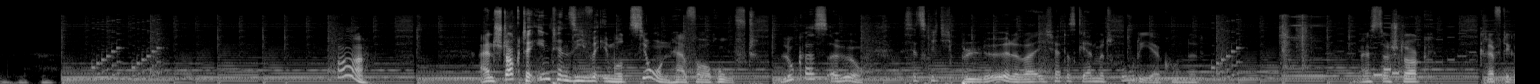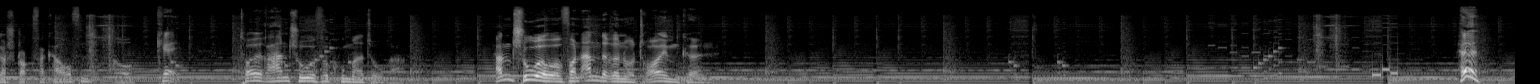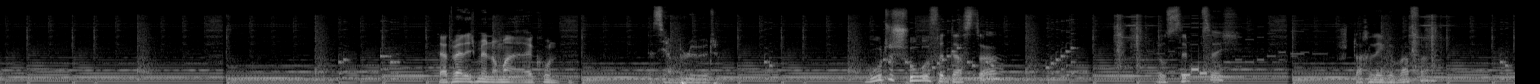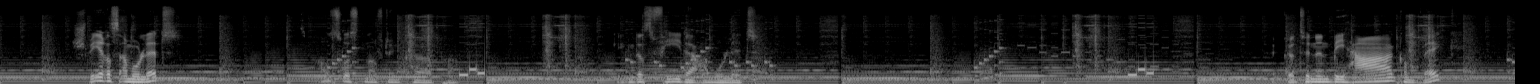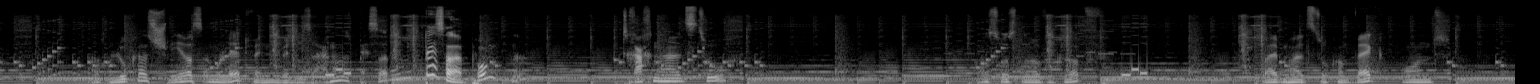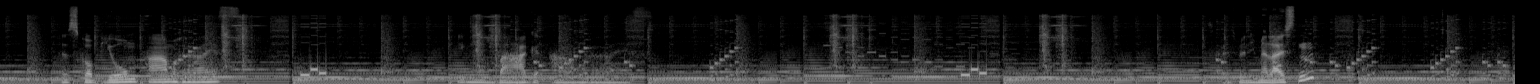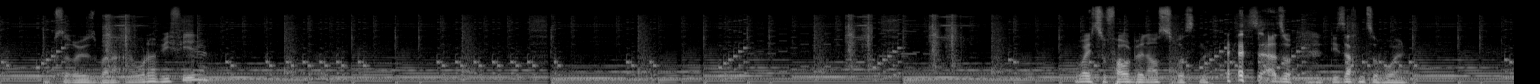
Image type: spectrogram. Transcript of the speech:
Ah. Ein Stock, der intensive Emotionen hervorruft. Lukas Erhöhung. Das ist jetzt richtig blöde, weil ich hätte es gern mit Rudi erkundet. Meisterstock. Kräftiger Stock verkaufen. Okay. Teure Handschuhe für Kumatora. Handschuhe, wovon andere nur träumen können. Das werde ich mir nochmal erkunden. Das ist ja blöd. Gute Schuhe für das da. Plus 70. Stachelige Waffe. Schweres Amulett. Zum Ausrüsten auf den Körper. Gegen das Federamulett. Der Göttinnen BH kommt weg. Lukas schweres Amulett. Wenn, wenn die sagen, das ist besser, dann ist es besser. Punkt, ne? Drachenhalstuch. Ausrüsten auf den Kopf. Schwalbenhalstuch kommt weg und der Skorpion-Armreif gegen den Waage-Armreif. Das kann ich mir nicht mehr leisten. Luxuriöse Banane. Oder wie viel? Weil ich zu faul bin, auszurüsten. also, die Sachen zu holen.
